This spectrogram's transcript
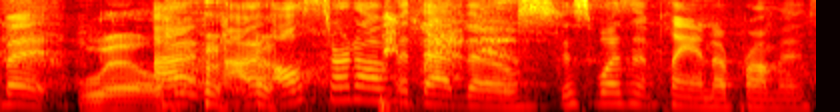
but well, I, will start off with that though. This wasn't planned, I promise.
